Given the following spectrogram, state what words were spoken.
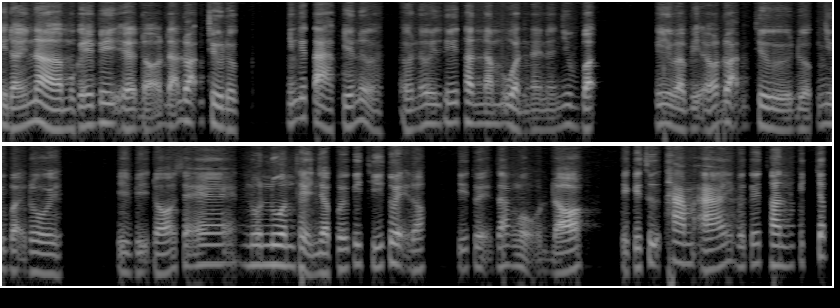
Thì đấy là một cái vị ờ, đó đã đoạn trừ được những cái tà kiến ở ở nơi cái thân năm uẩn này là như vậy. Khi mà vị đó đoạn trừ được như vậy rồi, thì vị đó sẽ luôn luôn thể nhập với cái trí tuệ đó, trí tuệ giác ngộ đó. Thì cái sự tham ái với cái thân, cái chấp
